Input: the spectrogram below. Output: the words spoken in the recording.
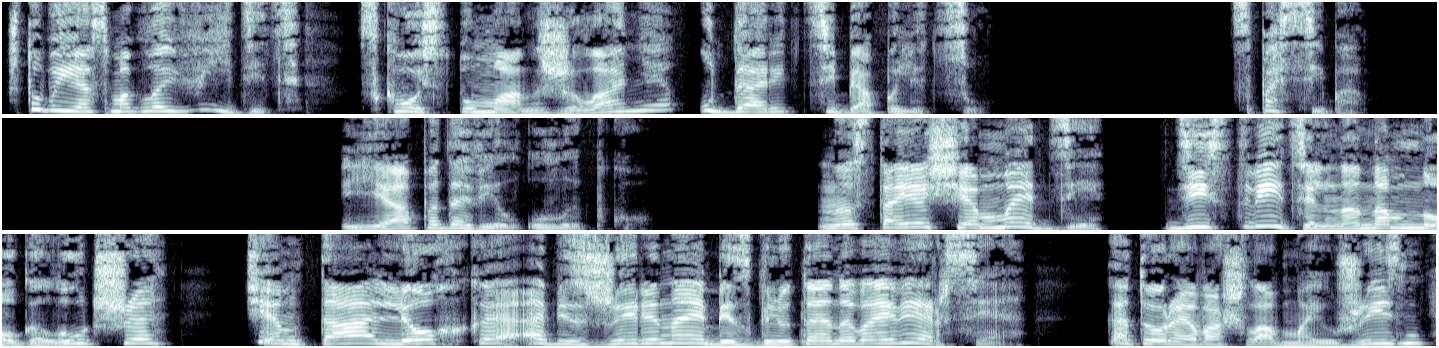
чтобы я смогла видеть сквозь туман желания ударить тебя по лицу? Спасибо. Я подавил улыбку. Настоящая Мэдди действительно намного лучше, чем та легкая, обезжиренная, безглютеновая версия, которая вошла в мою жизнь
